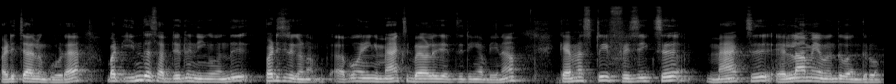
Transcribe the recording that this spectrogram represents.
படித்தாலும் கூட பட் இந்த சப்ஜெக்ட்டு நீங்கள் வந்து படிச்சிருக்கணும். அப்போ நீங்கள் மேக்ஸ் பயாலஜி எடுத்துட்டீங்க அப்படின்னா கெமிஸ்ட்ரி ஃபிசிக்ஸு மேக்ஸு எல்லாமே வந்து வந்துடும்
